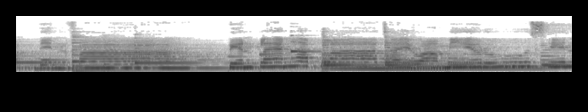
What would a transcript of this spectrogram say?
ดับดินฟ้า เปลี่ยนแปลงลับลาใช่ว่ามีรู้สิ้น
